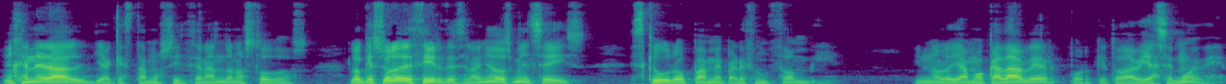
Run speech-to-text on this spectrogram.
En general, ya que estamos sincerándonos todos, lo que suelo decir desde el año 2006 es que Europa me parece un zombie. Y no lo llamo cadáver porque todavía se mueve.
